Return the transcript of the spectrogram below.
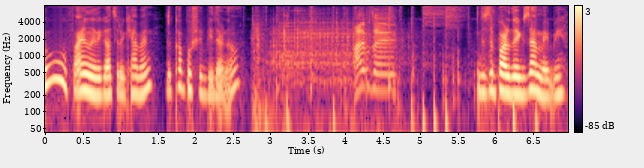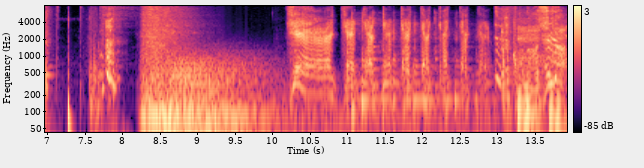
Oh, finally they got to the cabin. The couple should be there now. 入るぜ This is a part of the exam, maybe. マジだ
